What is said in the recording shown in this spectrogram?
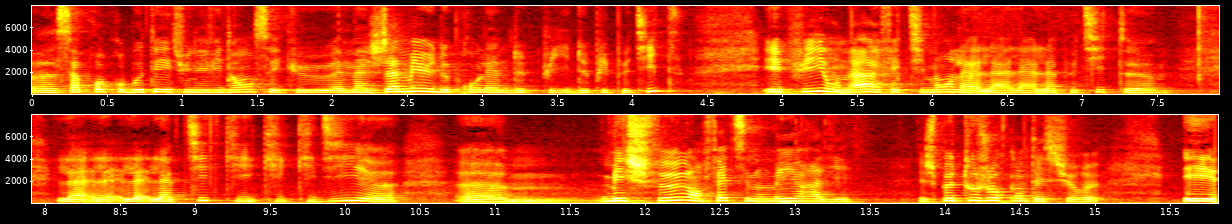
euh, sa propre beauté est une évidence et qu'elle n'a jamais eu de problème depuis, depuis petite. Et puis on a effectivement la, petite, la, petite qui, qui, dit euh, euh, mes cheveux en fait c'est mon meilleur allié. Je peux toujours compter sur eux. Et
